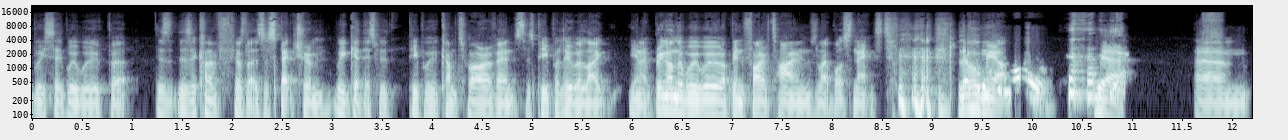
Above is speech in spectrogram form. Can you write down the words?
we said woo woo, but there's there's a kind of feels like there's a spectrum. We get this with people who come to our events. There's people who are like, you know, bring on the woo woo. I've been five times. Like, what's next? Level me up. yeah. Um,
